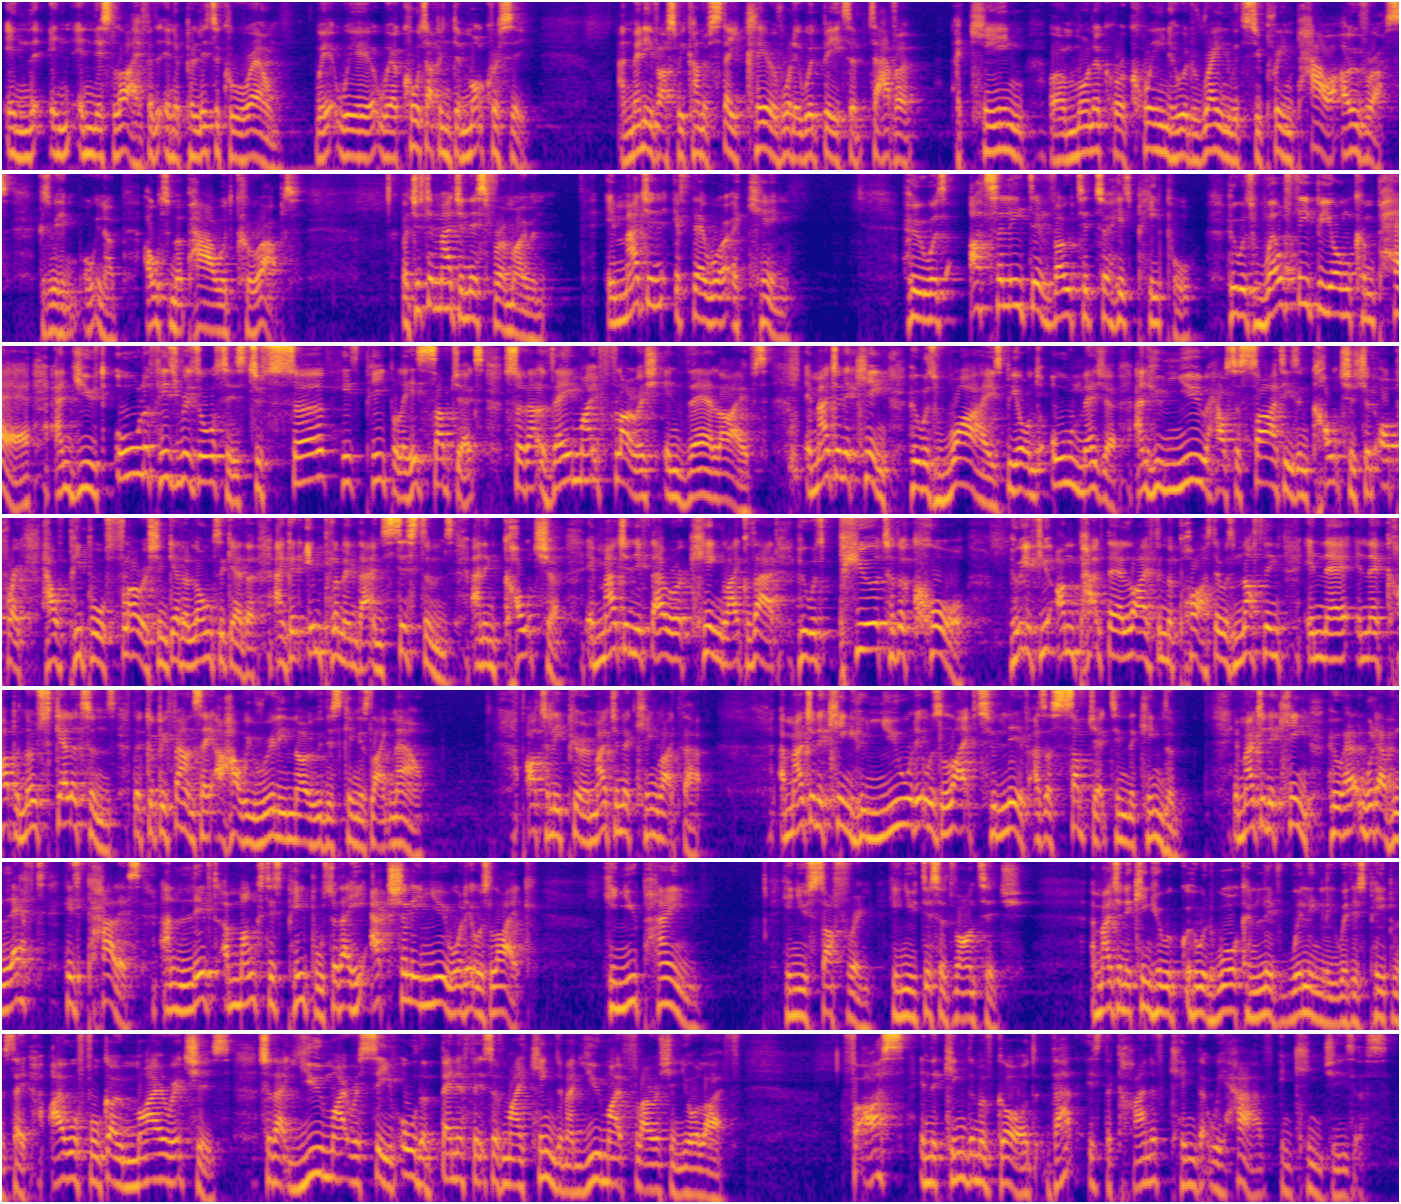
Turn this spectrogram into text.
in, the, in, in this life, in a political realm. We're, we're, we're caught up in democracy. And many of us, we kind of stay clear of what it would be to, to have a, a king or a monarch or a queen who would reign with supreme power over us because we think, you know, ultimate power would corrupt. But just imagine this for a moment. Imagine if there were a king who was utterly devoted to his people, who was wealthy beyond compare, and used all of his resources to serve his people, his subjects, so that they might flourish in their lives. Imagine a king who was wise beyond all measure and who knew how societies and cultures should operate, how people flourish and get along together, and could implement that in systems and in culture. Imagine if there were a king like that who was pure to the core who if you unpack their life in the past, there was nothing in their in their cupboard, no skeletons that could be found. Say, aha, we really know who this king is like now. Utterly pure. Imagine a king like that. Imagine a king who knew what it was like to live as a subject in the kingdom. Imagine a king who would have left his palace and lived amongst his people so that he actually knew what it was like. He knew pain, he knew suffering, he knew disadvantage. Imagine a king who, who would walk and live willingly with his people and say, I will forego my riches so that you might receive all the benefits of my kingdom and you might flourish in your life. For us in the kingdom of God, that is the kind of king that we have in King Jesus.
